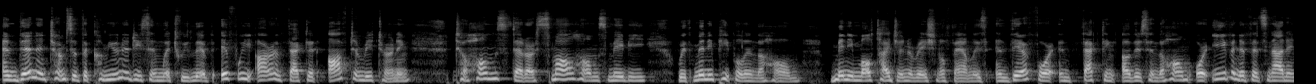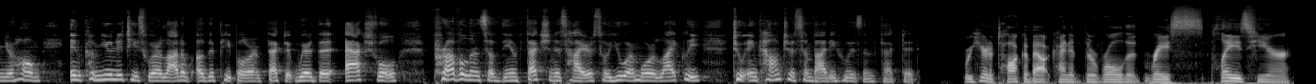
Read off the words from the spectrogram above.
And then in terms of the communities in which we live, if we are infected, often returning to homes that are small homes, maybe with many people in the home, many multi-generational families, and therefore infecting others in the home, or even if it's not in your home, in communities where a lot of other people are infected, where the actual prevalence of the infection is higher, so you are more likely to encounter somebody who is infected. We're here to talk about kind of the role that race plays here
